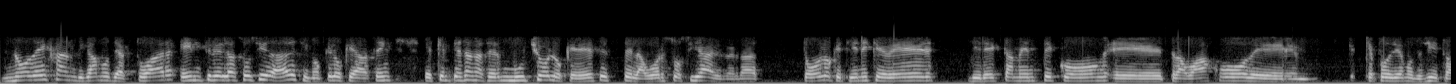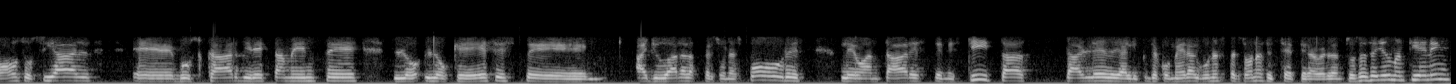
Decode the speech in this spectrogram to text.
No dejan, digamos, de actuar entre las sociedades, sino que lo que hacen es que empiezan a hacer mucho lo que es este labor social, ¿verdad? Todo lo que tiene que ver directamente con eh, trabajo de, ¿qué podríamos decir? Trabajo social, eh, buscar directamente lo, lo que es este ayudar a las personas pobres, levantar este mezquitas, darle de, de, comer a algunas personas, etcétera, ¿verdad? Entonces ellos mantienen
